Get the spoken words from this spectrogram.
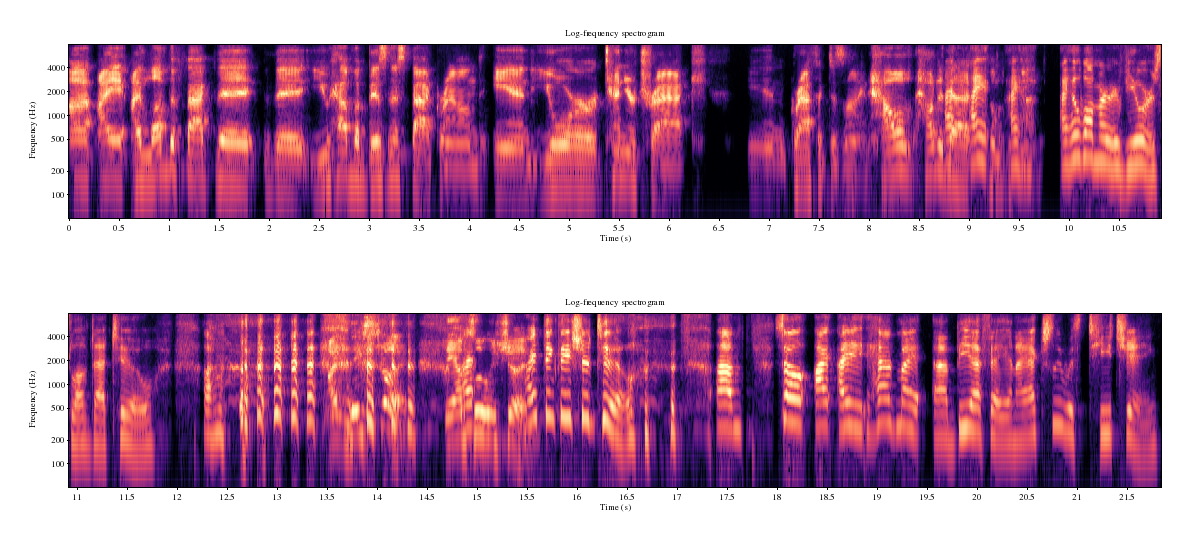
uh, I I love the fact that that you have a business background and your tenure track in graphic design. How how did that I, come I, I, I, hope all my reviewers love that too. Um, I, they should. They absolutely should. I think they should too. um, so I, I had my uh, BFA and I actually was teaching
